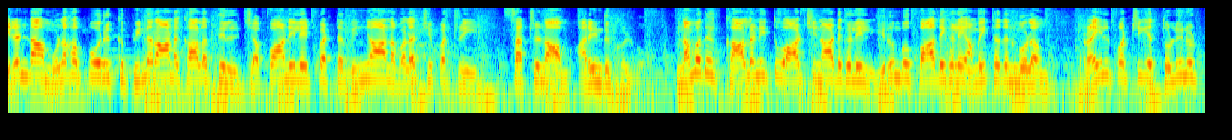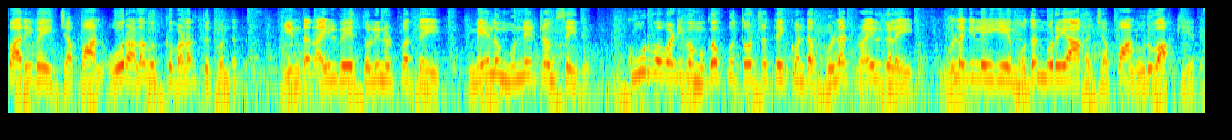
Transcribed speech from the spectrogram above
இரண்டாம் உலகப் போருக்கு பின்னரான காலத்தில் ஜப்பானில் ஏற்பட்ட விஞ்ஞான வளர்ச்சி பற்றி சற்று நாம் அறிந்து கொள்வோம். நமது காலனித்துவ ஆட்சி நாடுகளில் இரும்பு பாதைகளை அமைத்ததன் மூலம் ரயில் பற்றிய தொழில்நுட்ப அறிவை ஜப்பான் ஓரளவுக்கு வளர்த்து கொண்டது. இந்த ரயில்வே தொழில்நுட்பத்தை மேலும் முன்னேற்றம் செய்து கூர்வ வடிவ முகப்பு தோற்றத்தை கொண்ட புல்லட் ரயில்களை உலகிலேயே முதன்முறையாக ஜப்பான் உருவாக்கியது.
